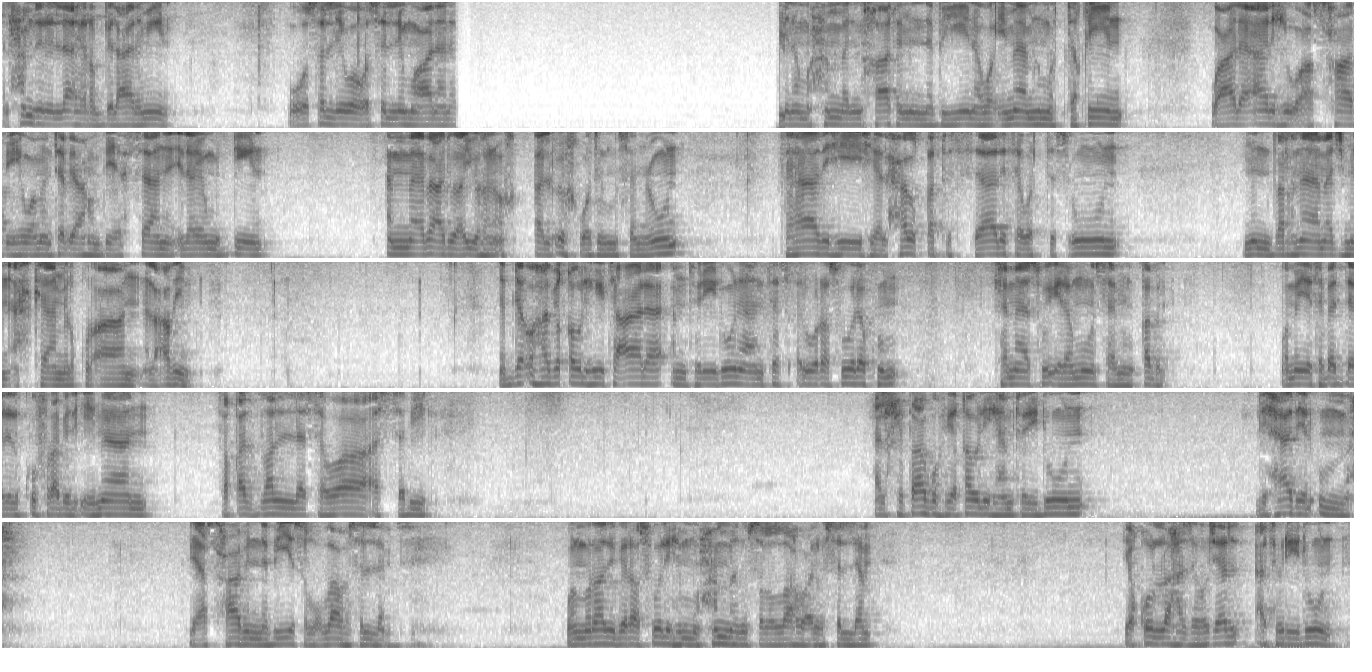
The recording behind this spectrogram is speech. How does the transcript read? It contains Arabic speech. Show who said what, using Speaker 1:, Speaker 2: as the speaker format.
Speaker 1: الحمد لله رب العالمين. وأصلي وأسلم على نبينا محمد خاتم النبيين وإمام المتقين وعلى آله وأصحابه ومن تبعهم بإحسان إلى يوم الدين. أما بعد أيها الإخوة المستمعون فهذه هي الحلقة الثالثة والتسعون من برنامج من أحكام القرآن العظيم. نبدأها بقوله تعالى أم تريدون أن تسألوا رسولكم كما سئل موسى من قبل؟ ومن يتبدل الكفر بالإيمان فقد ضل سواء السبيل. الخطاب في قوله أم تريدون لهذه الأمة لأصحاب النبي صلى الله عليه وسلم والمراد برسولهم محمد صلى الله عليه وسلم. يقول الله عز وجل أتريدون؟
